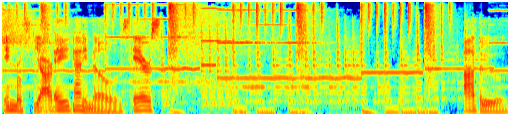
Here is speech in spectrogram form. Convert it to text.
Inmos A Caninos Airs Adu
